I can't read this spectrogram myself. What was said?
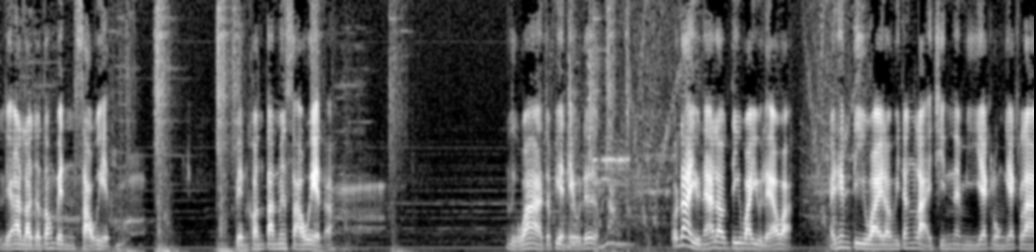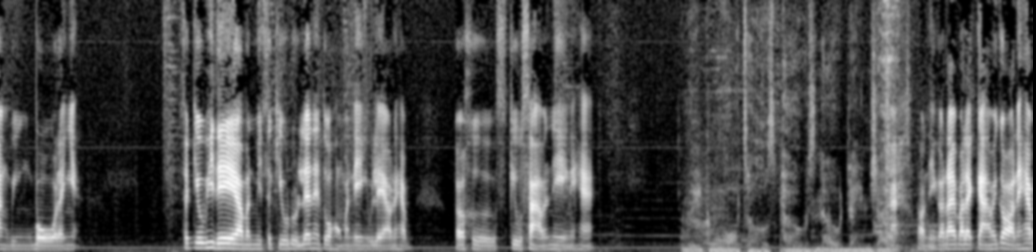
หรืออาจเราจะต้องเป็นซาเวดเปลี่ยนคอนตันเป็นซาเวดอะหรือว่าจะเปลี่ยนเอลเดอร์ ก็ได้อยู่นะ เราตีไวอยู่แล้วอะ ไอเทมตีไวเรามีตั้งหลายชิ้นนะมีแยกลงแยกล่างวิงโบอะไรเงี้ยสกิลพีเดย์มันมีสกิลดูดเลือดในตัวของมันเองอยู่แล้วนะครับ ก็คือสกิลสามนั่นเองนะฮะตอนนี้ก็ได้บาลกาไว้ก่อนนะครับ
